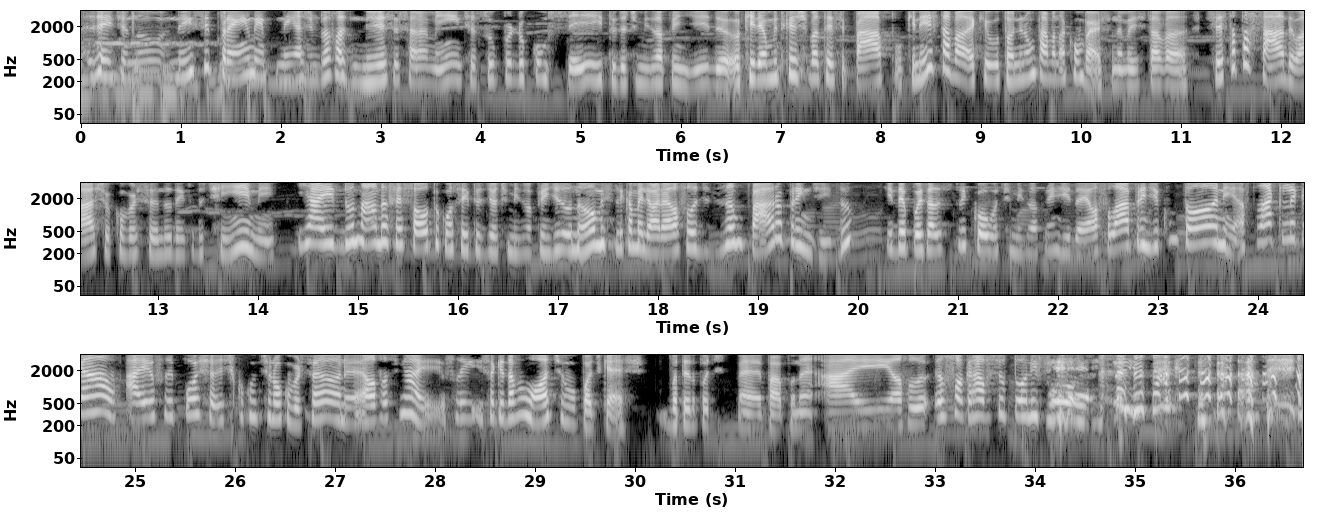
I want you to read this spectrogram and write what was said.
Cara, gente, não, nem se prendem, nem a gente não precisa falar necessariamente, é super do conceito de otimismo aprendido. Eu queria muito que a gente batesse papo, que nem estava, é que o Tony não estava na conversa, né, mas estava sexta passada, eu acho, conversando dentro do time. E aí, do nada, a Fê solta o conceito de otimismo aprendido. Não, me explica melhor. Ela falou de desamparo aprendido. E depois ela explicou o otimismo aprendido. Aí ela falou: Ah, aprendi com o Tony. Ela falou: Ah, que legal. Aí eu falei: Poxa, a gente continuou conversando. Ela falou assim: Ah, eu falei: Isso aqui dava um ótimo podcast. Batendo pod, é, papo, né? Aí ela falou: Eu só gravo se o Tony for. É.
